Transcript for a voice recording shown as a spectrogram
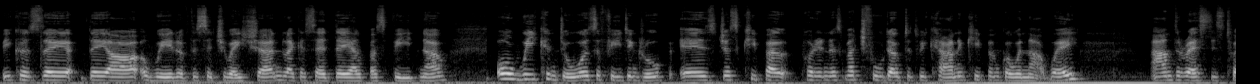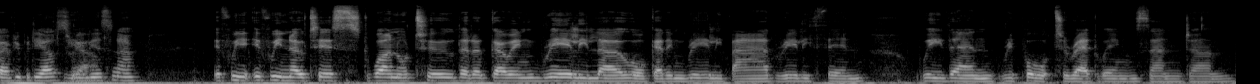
because they they are aware of the situation. Like I said, they help us feed now. All we can do as a feeding group is just keep out putting as much food out as we can and keep them going that way, and the rest is to everybody else, really, Yeah. isn't it? If we if we noticed one or two that are going really low or getting really bad, really thin, we then report to Red Wings and um,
